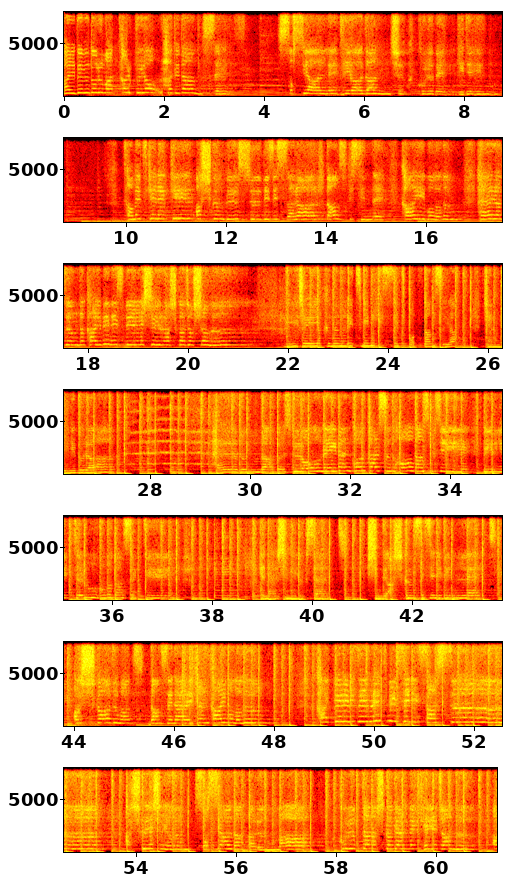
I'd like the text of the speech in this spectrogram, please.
Kalbim durma tarpıyor hadi dans et. Sosyal medyadan çık kulübe gidelim. Tam etkenek gir aşkın büyüsü bizi sarar. Dans pistinde kaybolalım. Her adımda kalbimiz birleşir aşka coşalım. DJ yakının ritmini hisset pop dansı yap Kendini bırak Enerjini yükselt. Şimdi aşkın sesini dinlet. Aşka adım at Dans ederken kaybolalım. Kalplerimizin ritmi seni sarsın. Aşkı yaşayalım Sosyaldan arınma. Kulüpten aşka gelmek heyecanlı.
